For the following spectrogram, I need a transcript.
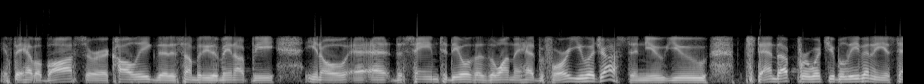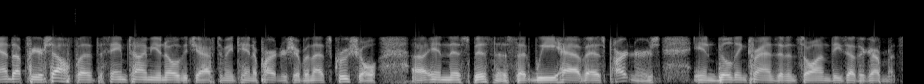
If they have a boss or a colleague that is somebody that may not be, you know, the same to deal with as the one they had before, you adjust and you, you stand up for what you believe in and you stand up for yourself. But at the same time, you know that you have to maintain a partnership, and that's crucial uh, in this business that we have as partners in building transit and so on, these other governments.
